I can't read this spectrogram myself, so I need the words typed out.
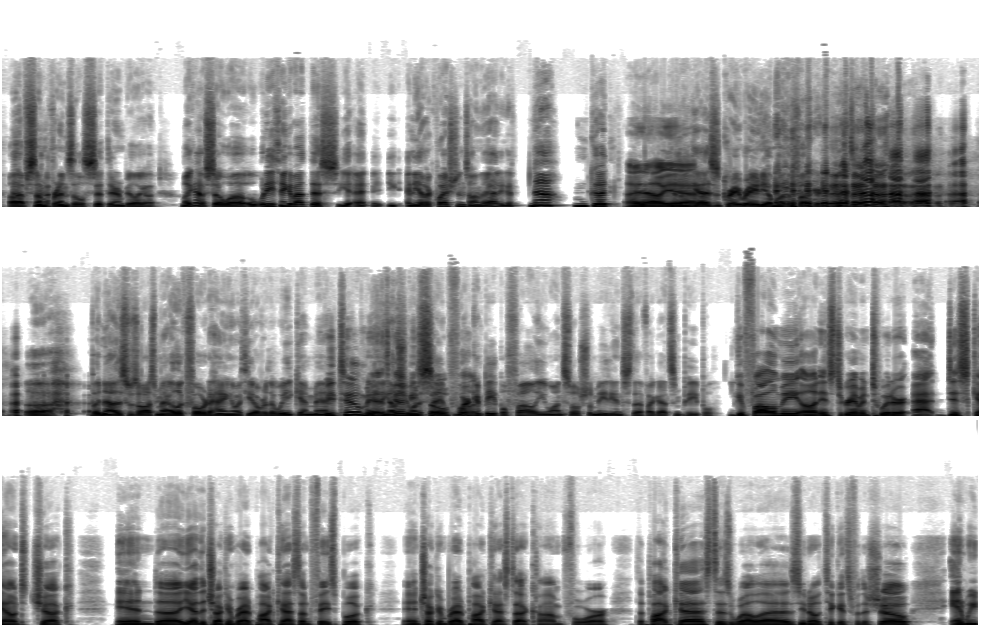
I'll have some friends that'll sit there and be like, uh, "My God, so uh, what do you think about this? You, uh, any other questions on that?" You go, "No, I'm good. I know, I'm like, yeah. yeah, this is great radio, motherfucker. uh, but no, this was awesome, man. I look forward to hanging with you over the weekend, man. Me too, man. Anything It's else you want to so say? Where can people follow you on social media and stuff? I got some people. You can follow me on Instagram and Twitter at Discount Chuck. And uh, yeah, the Chuck and Brad podcast on Facebook and chuckandbradpodcast.com for the podcast, as well as, you know, tickets for the show. And we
